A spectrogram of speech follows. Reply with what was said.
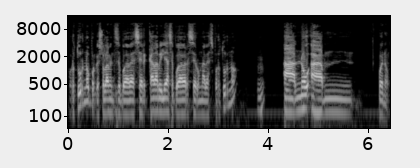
por turno, porque solamente se puede hacer, cada habilidad se puede hacer una vez por turno. No, mm, bueno,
